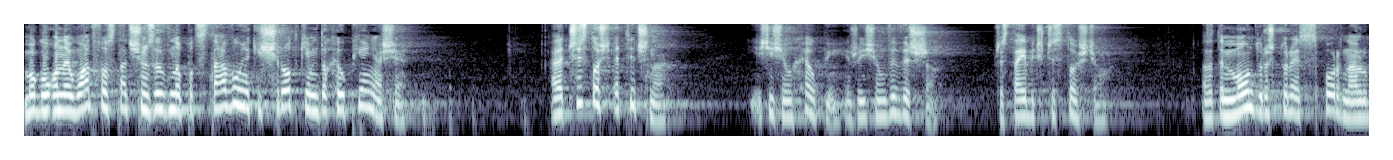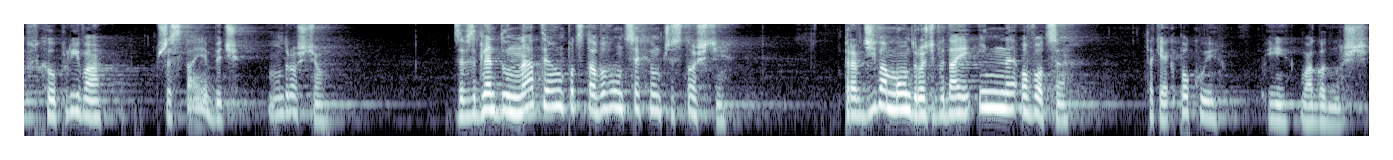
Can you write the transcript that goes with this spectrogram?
Mogą one łatwo stać się zarówno podstawą, jak i środkiem do chełpienia się. Ale czystość etyczna, jeśli się chełpi, jeżeli się wywyższa, przestaje być czystością. A zatem mądrość, która jest sporna lub chełpliwa, przestaje być mądrością ze względu na tę podstawową cechę czystości. Prawdziwa mądrość wydaje inne owoce, takie jak pokój i łagodność.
